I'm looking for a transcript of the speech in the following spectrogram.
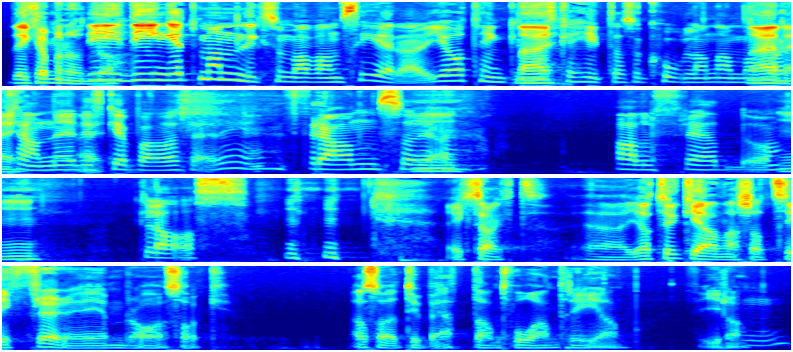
det kan man undra. Det, det är inget man liksom avancerar. Jag tänker Nej. man ska hitta så coola namn man Nej, bara nej, kan. Nej, det nej. ska bara vara så här, det är Frans och det Mm. är Alfred och Mm, Klas. exakt. Eh, jag tycker annars att siffror är en bra sak. Alltså typ ettan, tvåan, trean, fyran. Mm.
